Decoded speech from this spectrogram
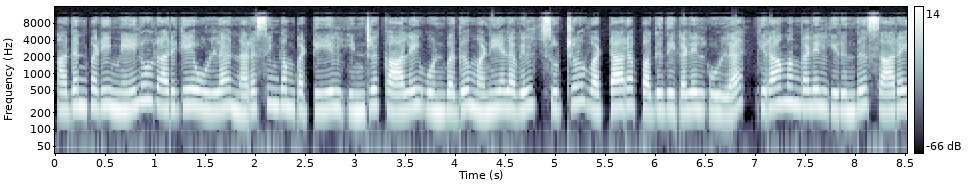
அதன்படி மேலூர் அருகே உள்ள நரசிங்கம்பட்டியில் இன்று காலை ஒன்பது மணியளவில் சுற்று வட்டார பகுதிகளில் உள்ள கிராமங்களில் இருந்து சாறை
